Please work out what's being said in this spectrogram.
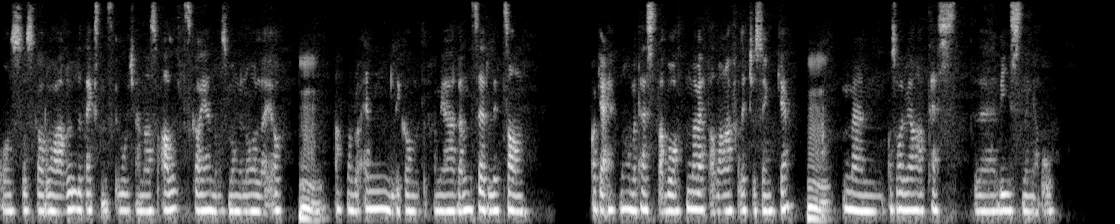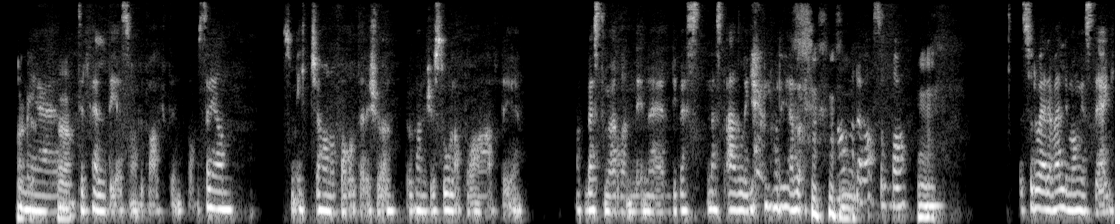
og så skal du ha rulleteksten skal godkjennes, og alt skal gjennom så mange nåløyer Mm. at når du endelig kommer til premieren, så er det litt sånn Ok, nå har vi testa båten, vi vet at den i hvert fall ikke synker. Mm. Men, og så har vi gjerne testvisninger òg, Ok, med ja. tilfeldige som har blitt valgt inn på seeren, som ikke har noe forhold til deg sjøl. Du kan ikke stole på alltid at bestemødrene dine er de best, mest ærlige når det gjelder Ja, men det var så bra. Mm. Så da er det veldig mange steg.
